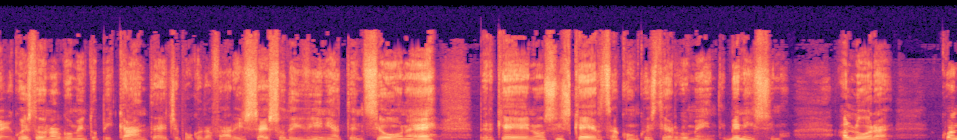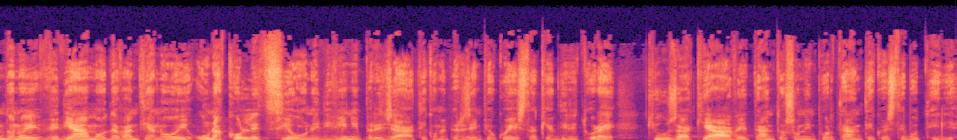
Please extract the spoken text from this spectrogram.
Beh, questo è un argomento piccante, eh, c'è poco da fare. Il sesso dei vini, attenzione, eh, perché non si scherza con questi argomenti. Benissimo. Allora, quando noi vediamo davanti a noi una collezione di vini pregiati, come per esempio questa, che addirittura è chiusa a chiave, tanto sono importanti queste bottiglie,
